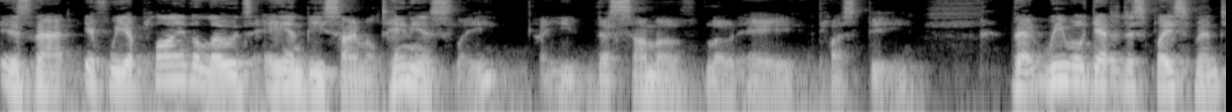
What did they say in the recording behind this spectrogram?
is that if we apply the loads A and B simultaneously, i.e. the sum of load A plus B, that we will get a displacement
